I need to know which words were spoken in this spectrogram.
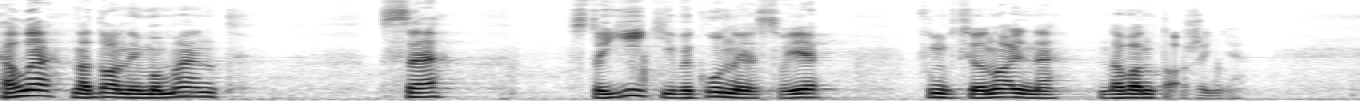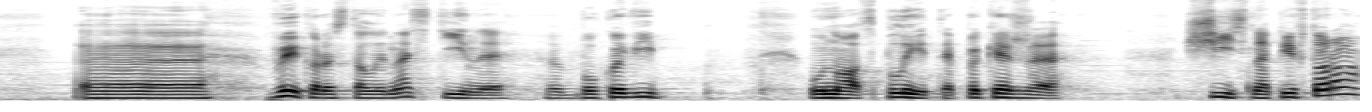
Але на даний момент все стоїть і виконує своє функціональне навантаження. Е, використали на стіни бокові у нас плити ПКЖ 6 на 1,5.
